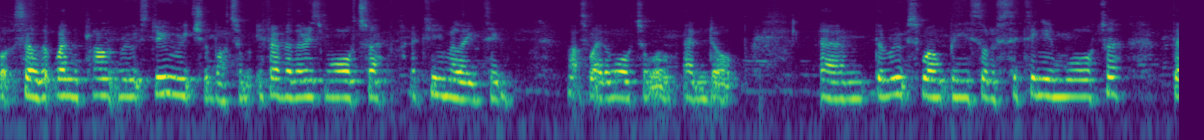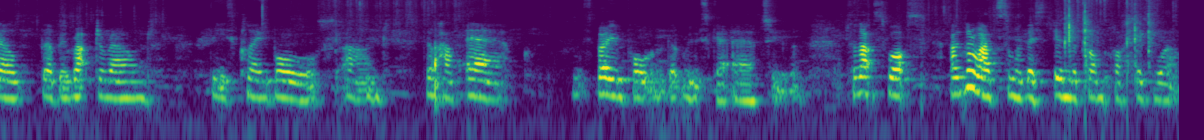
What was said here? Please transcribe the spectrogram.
but so that when the plant roots do reach the bottom, if ever there is water accumulating, that's where the water will end up. Um, the roots won't be sort of sitting in water, they'll, they'll be wrapped around these clay balls and they'll have air. It's very important that roots get air to them. So that's what's, I'm going to add some of this in the compost as well.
